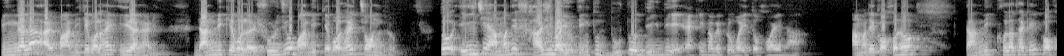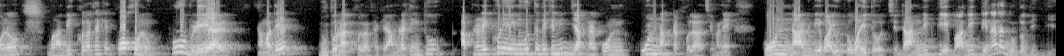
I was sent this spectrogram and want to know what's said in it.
পিঙ্গালা আর বাঁ দিকে বলা হয় ইরা নারী। ডান দিককে বলা হয় সূর্য, বাঁ দিককে বলা হয় চন্দ্র। তো এই যে আমাদের শ্বাসবায়ু কিন্তু দুটো দিক দিয়ে একইভাবে প্রবাহিত হয় না। আমাদের কখনো ডান দিক খোলা থাকে, কখনো বাঁ দিক খোলা থাকে, কখনো খুব রেয়ার আমাদের দুটো নাক খোলা থাকে। আমরা কিন্তু আপনারা এক্ষুনি এই মুহূর্তে দেখে নিন যে আপনার কোন কোন নাকটা খোলা আছে। মানে কোন নাক দিয়ে বায়ু প্রবাহিত হচ্ছে? ডান দিক দিয়ে, বাঁ দিক দিয়ে না দুটো দিক দিয়ে?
